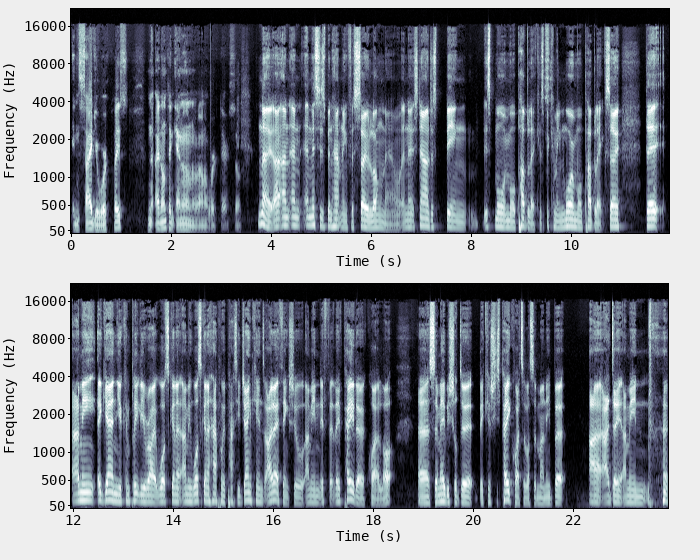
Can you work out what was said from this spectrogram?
inside your workplace. No, I don't think anyone would want to work there. So No, uh, and, and and this has been happening for so long now, and it's now just being it's more and more public. It's becoming more and more public. So, the I mean, again, you're completely right. What's gonna I mean, what's gonna happen with Patty Jenkins? I don't think she'll. I mean, if they've paid her quite a lot, uh, so maybe she'll do it because she's paid quite a lot of money. But I, I don't. I mean,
